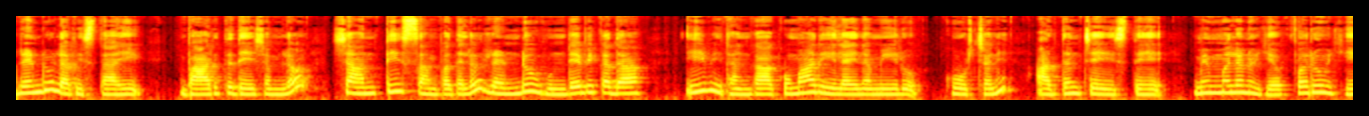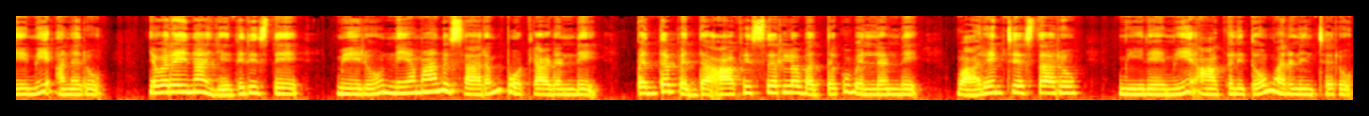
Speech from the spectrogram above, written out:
రెండూ లభిస్తాయి. భారతదేశంలో శాంతి సంపదలు రెండూ ఉండేవి కదా. ఈ విధంగా కుమారీలైన మీరు కూర్చొని అర్థం చేయిస్తే మిమ్మలను ఎవ్వరూ ఏమీ అనరు. ఎవరైనా ఎదిరిస్తే మీరు నియమానుసారం పోట్లాడండి. పెద్ద పెద్ద ఆఫీసర్ల వద్దకు వెళ్ళండి. వారేం చేస్తారు? మీరేమీ ఆకలితో మరణించరు.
